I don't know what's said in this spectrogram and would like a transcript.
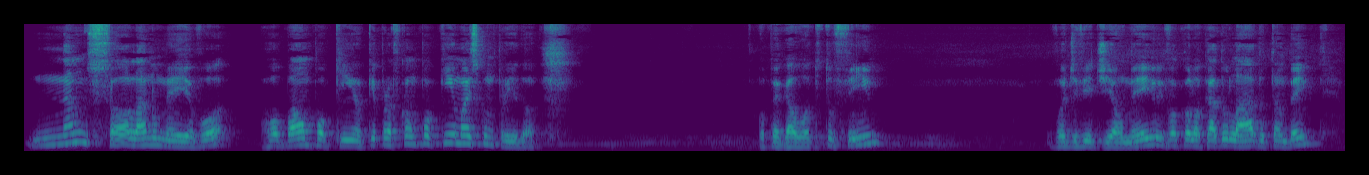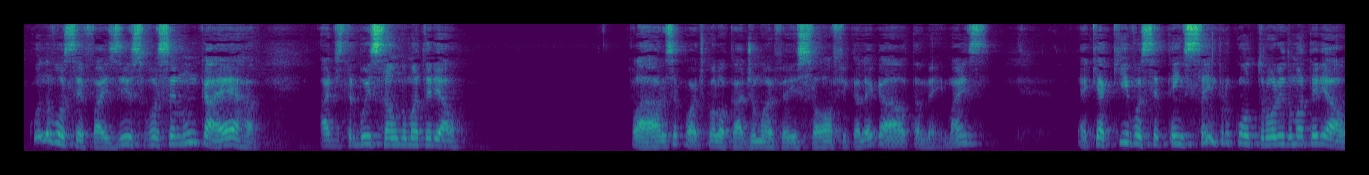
não só lá no meio, eu vou roubar um pouquinho aqui para ficar um pouquinho mais comprido. Ó. Vou pegar o outro tufinho, vou dividir ao meio e vou colocar do lado também. Quando você faz isso, você nunca erra a distribuição do material. Claro, você pode colocar de uma vez só, fica legal também, mas é que aqui você tem sempre o controle do material.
